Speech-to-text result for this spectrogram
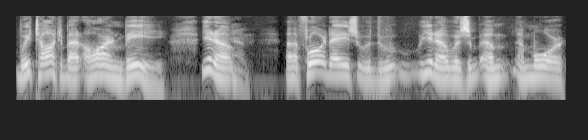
We talked about R and B. You know, uh, Floridays would, you know, was a, a more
